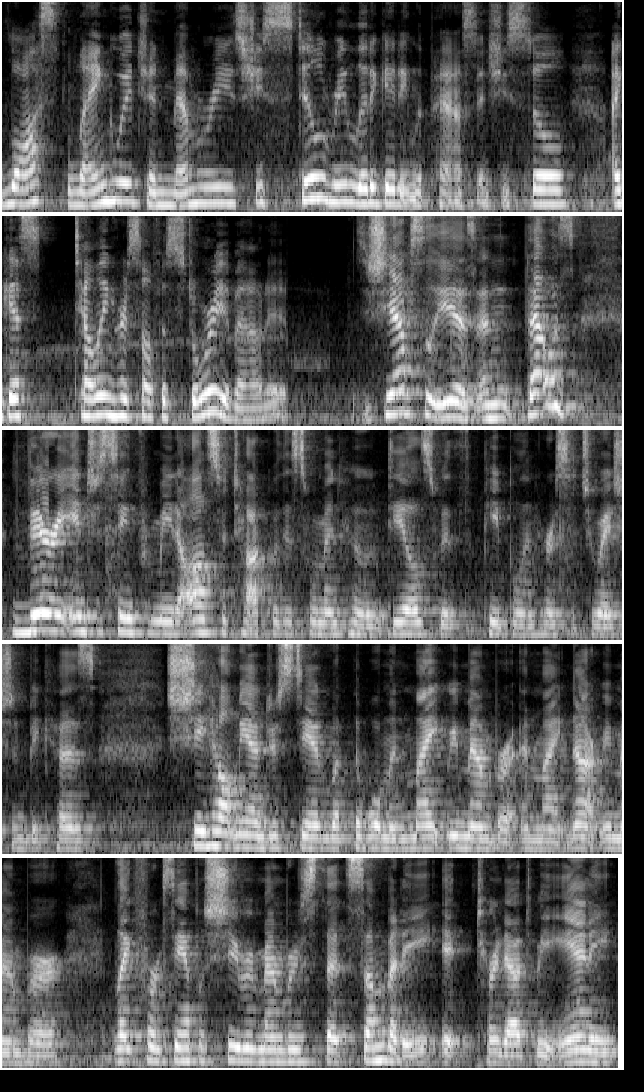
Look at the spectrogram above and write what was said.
lost language and memories, she's still relitigating the past, and she's still, I guess, telling herself a story about it. She absolutely is. And that was very interesting for me to also talk with this woman who deals with people in her situation because she helped me understand what the woman might remember and might not remember. Like, for example, she remembers that somebody, it turned out to be Annie,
